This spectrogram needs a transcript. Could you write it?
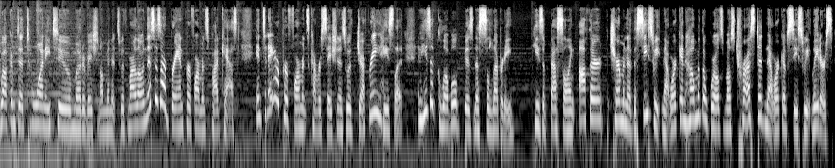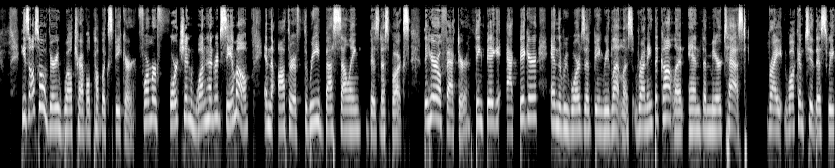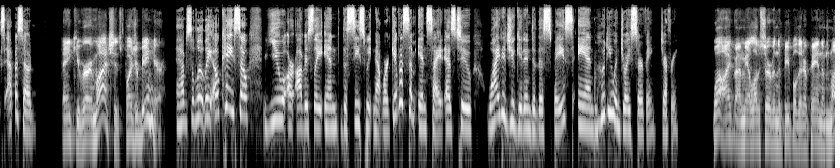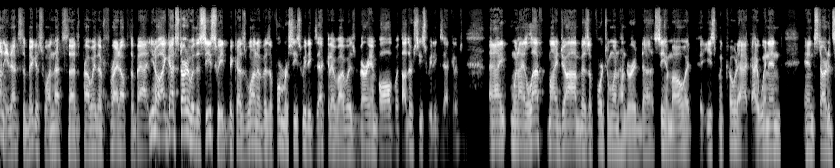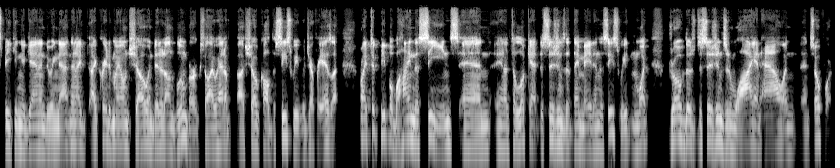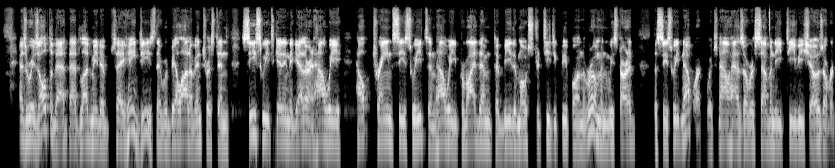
Welcome to 22 Motivational Minutes with Marlo. And this is our brand performance podcast. And today, our performance conversation is with Jeffrey Hayzlett, and he's a global business celebrity. He's a best selling author, chairman of the C Suite Network, and home of the world's most trusted network of C suite leaders. He's also a very well traveled public speaker, former Fortune 100 CMO, and the author of three best selling business books The Hero Factor, Think Big, Act Bigger, and The Rewards of Being Relentless, Running the Gauntlet, and The Mirror Test. Right. Welcome to this week's episode. Thank you very much. It's a pleasure being here. Absolutely. Okay, so you are obviously in the C-suite network. Give us some insight as to why did you get into this space and who do you enjoy serving, Jeffrey? Well, I, I, mean, I love serving the people that are paying the money. That's the biggest one. That's that's probably the right off the bat. You know, I got started with the C-suite because one of as a former C-suite executive, I was very involved with other C-suite executives, and I when I left my job as a Fortune 100 uh, CMO at, at Eastman Kodak, I went in and started speaking again and doing that. And then I, I created my own show and did it on Bloomberg. So I had a, a show called The C Suite with Jeffrey Hayzlett, where I took people behind the scenes and you know to look at decisions that they made in the C suite and what drove those decisions and why and how and and so forth. As a result of that, that led me to say, hey, geez, there would be a lot of interest in C suites getting together and how we help train C suites and how we provide them to be the most strategic people in the room. And we started the C Suite Network, which now has over 70 TV shows, over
